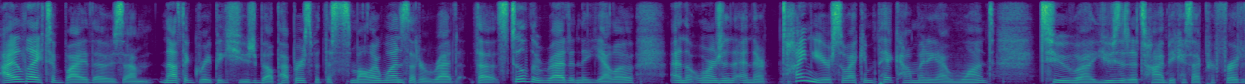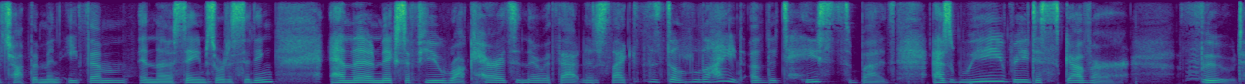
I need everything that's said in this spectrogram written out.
I like to buy those, um, not the great big huge bell peppers, but the smaller ones that are red, the still the red and the yellow and the orange, and, and they're tinier. So I can pick how many I want to uh, use at a time because I prefer to chop them and eat them in the same sort of sitting and then mix a few raw carrots in there with that. And it's like this delight of the taste buds as we rediscover food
